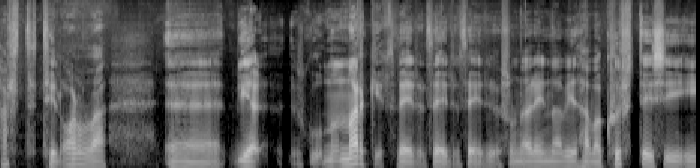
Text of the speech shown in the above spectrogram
hart til orða uh, ég, sko, margir þeir, þeir, þeir svona reyna við hafa kurteysi í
